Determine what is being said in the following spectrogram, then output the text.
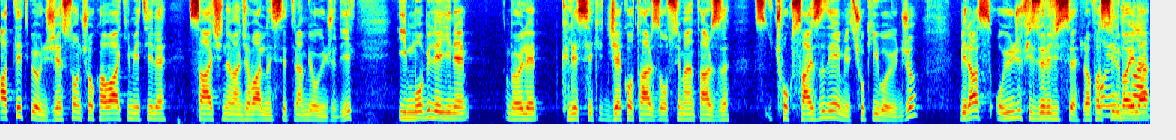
atlet bir oyuncu. Jetson çok hava hakimiyetiyle sağ içinde bence varlığını hissettiren bir oyuncu değil. Immobile yine böyle klasik Ceko tarzı, Osimhen tarzı çok size'lı diyemeyiz. Çok iyi bir oyuncu. Biraz oyuncu fizyolojisi. Rafa Silva ile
